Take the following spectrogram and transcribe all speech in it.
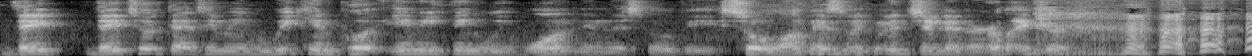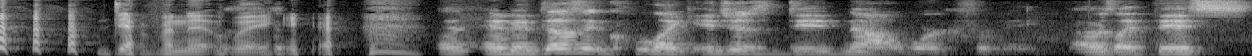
they they took that to mean we can put anything we want in this movie so long as we mention it earlier. Definitely. and, and it doesn't like it just did not work for me. I was like, this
